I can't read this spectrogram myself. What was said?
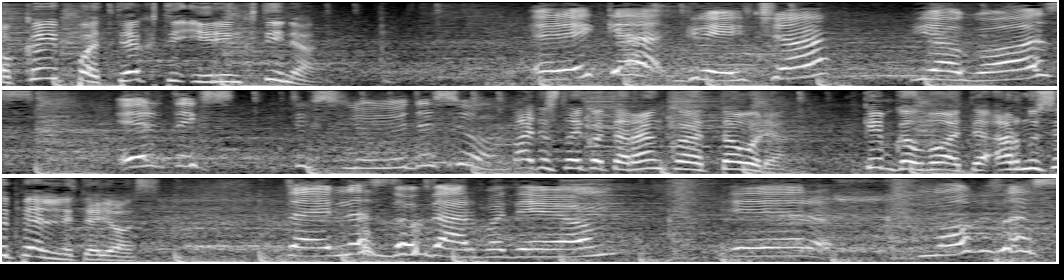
O kaip patekti į rinktinę? Reikia greičio, jėgos ir tiks, tikslių judesių. Patys laikote rankoje taurę. Kaip galvojate, ar nusipelnėte jos? Taip, nes daug darbo dėjom ir mokslas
